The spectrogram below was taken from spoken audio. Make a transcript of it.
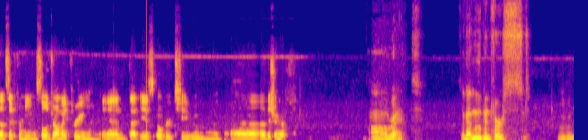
And that's it for me. So I'll draw my three, and that is over to uh, the sheriff. All right. So I got movement first. Mm-hmm.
